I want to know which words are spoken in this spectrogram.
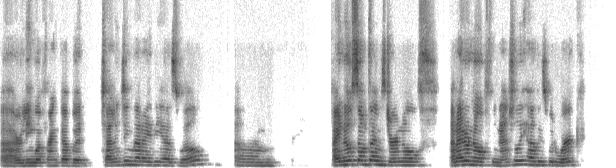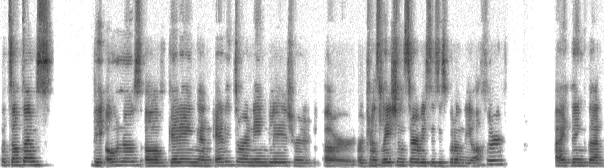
uh, or lingua franca, but challenging that idea as well. Um, I know sometimes journals, and I don't know financially how this would work, but sometimes the onus of getting an editor in English or, or, or translation services is put on the author. I think that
